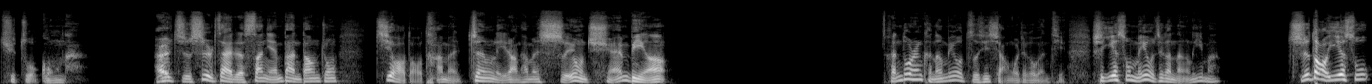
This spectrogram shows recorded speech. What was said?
去做工呢？而只是在这三年半当中教导他们真理，让他们使用权柄。很多人可能没有仔细想过这个问题：是耶稣没有这个能力吗？直到耶稣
